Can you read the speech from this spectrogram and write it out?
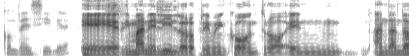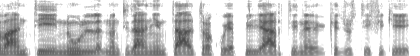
Comprensibile. e rimane lì il loro primo incontro e n- andando avanti null- non ti dà nient'altro a cui appigliarti nel- che giustifichi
